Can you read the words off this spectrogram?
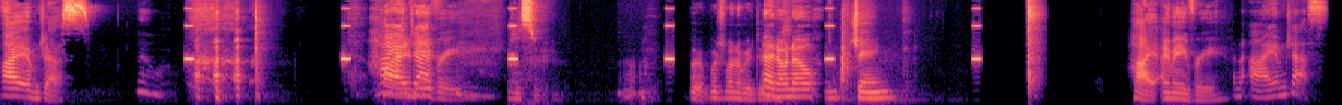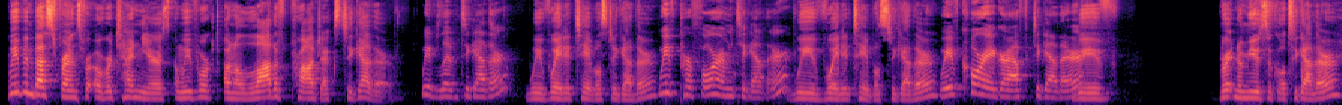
Hi, I'm Jess. No. Hi, I'm I'm Jess. Avery. Oh. Wh- Which one are we doing? I don't know. Jane. Hi, I'm Avery. And I am Jess. We've been best friends for over 10 years and we've worked on a lot of projects together. We've lived together. We've waited tables together. We've performed together. We've waited tables together. We've choreographed together. We've written a musical together.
